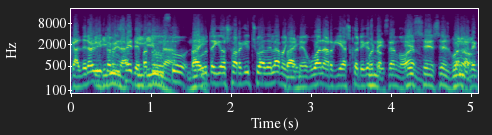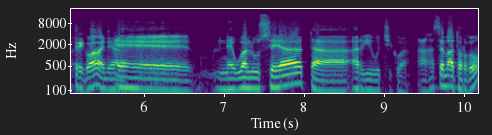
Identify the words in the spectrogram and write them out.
galdera hori iluna, zait, epatu duzu, bai. negutegi oso argitsua dela, baina Bai. neguan argi askorik ez da izango. Ez, ez, ez, bueno, elektrikoa, baina... Eh, negua luzea eta argi gutxikoa. Aha, zenbat ordu,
